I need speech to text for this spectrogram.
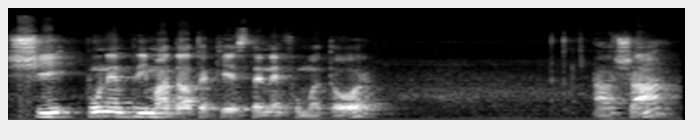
Și punem prima dată că este nefumător, așa,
